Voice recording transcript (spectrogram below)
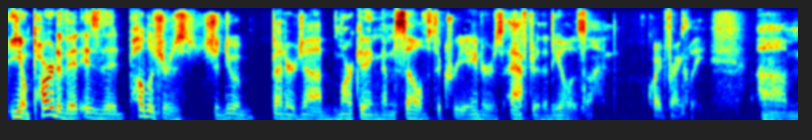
you know, part of it is that publishers should do a better job marketing themselves to creators after the deal is signed. Quite frankly, um,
